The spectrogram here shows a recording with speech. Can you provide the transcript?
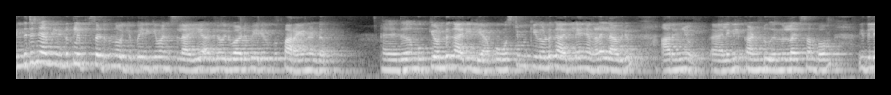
എന്നിട്ട് ഞാൻ വീണ്ടും ക്ലിപ്സ് എടുത്ത് നോക്കിയപ്പോൾ എനിക്ക് മനസ്സിലായി. അതിൽ ഒരുപാട് പേര് പറയുന്നുണ്ട്. ഇത് മുക്കിയോണ്ട് കാര്യമില്ല. പോസ്റ്റ് മുക്കിയതുകൊണ്ട് കാര്യമില്ല. ഞങ്ങളെല്ലാവരും അറിഞ്ഞു. അല്ലെങ്കിൽ കണ്ടു എന്നുള്ള ഒരു സംഭവം ഇതിൽ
